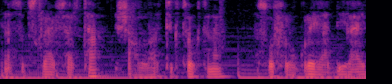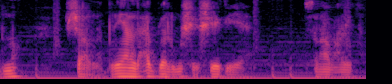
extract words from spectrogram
inaad subscribe saartaan insha allah tiktokna nasoo falo guraya haddii lahaydno insha allah baryaan lacag baa lagu sheegsheegayaa asalaamu calaykum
